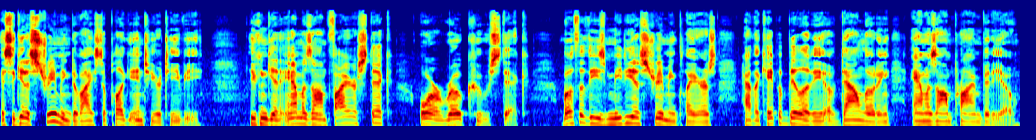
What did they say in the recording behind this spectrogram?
is to get a streaming device to plug into your TV. You can get Amazon Fire Stick or a Roku stick. Both of these media streaming players have the capability of downloading Amazon Prime Video.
